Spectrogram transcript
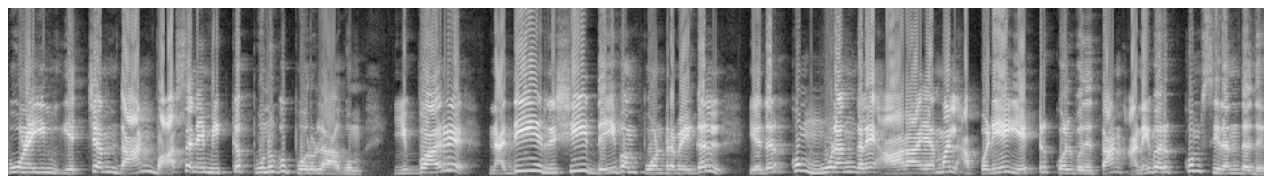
பூனையின் எச்சம்தான் வாசனை மிக்க புனுகு பொருளாகும். இவ்வாறு நதி ரிஷி தெய்வம் போன்றவைகள் எதற்கும் மூலங்களை ஆராயாமல் அப்படியே ஏற்றுக்கொள்வது தான் அனைவருக்கும் சிறந்தது.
